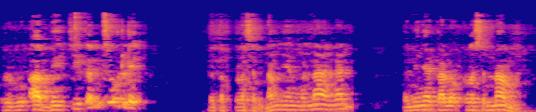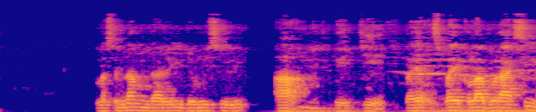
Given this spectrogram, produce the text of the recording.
perlu A, B, C kan sulit. Tetap kelas 6 yang menang kan? Tadinya kalau kelas 6 kelas 6 dari domisili A, B, C supaya, supaya kolaborasi.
